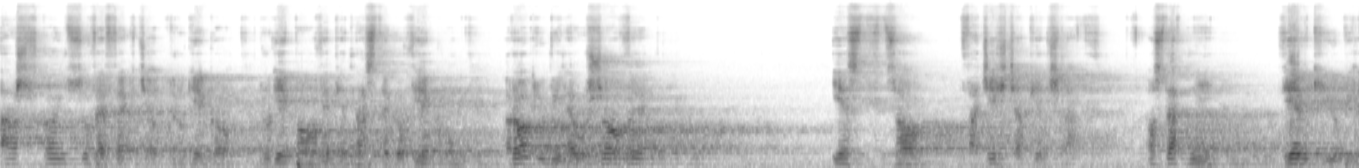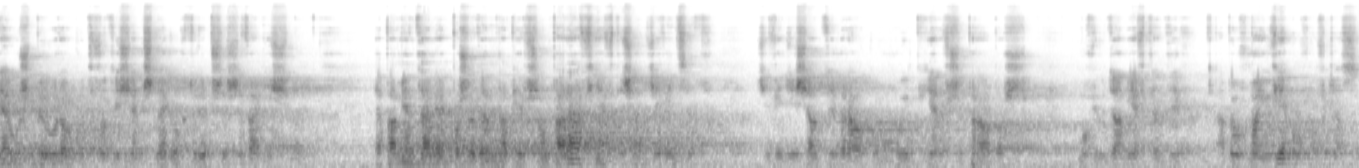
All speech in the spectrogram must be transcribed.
aż w końcu w efekcie od drugiego, drugiej połowy XV wieku rok jubileuszowy jest co 25 lat. Ostatni wielki jubileusz był roku 2000, który przeżywaliśmy. Ja pamiętam, jak poszedłem na pierwszą parafię w 1990 roku. Mój pierwszy proboszcz mówił do mnie wtedy, a był w moim wieku wówczas.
